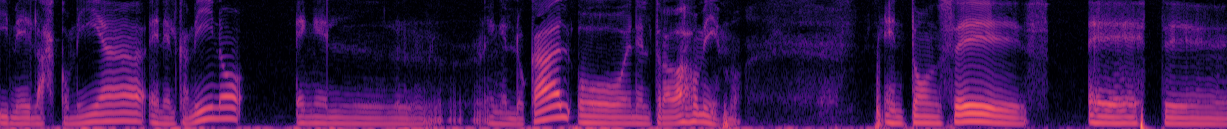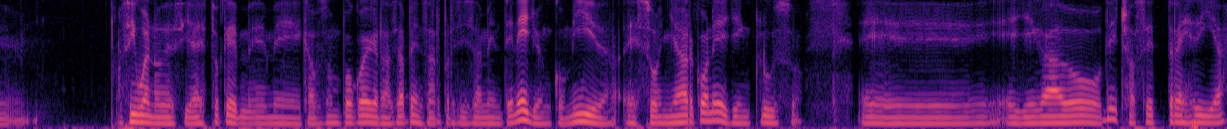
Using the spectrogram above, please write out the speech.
y me las comía en el camino, en el, en el local o en el trabajo mismo. Entonces, este... Sí, bueno, decía esto que me, me, causa un poco de gracia pensar precisamente en ello, en comida, soñar con ella incluso. Eh, he llegado, de hecho, hace tres días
